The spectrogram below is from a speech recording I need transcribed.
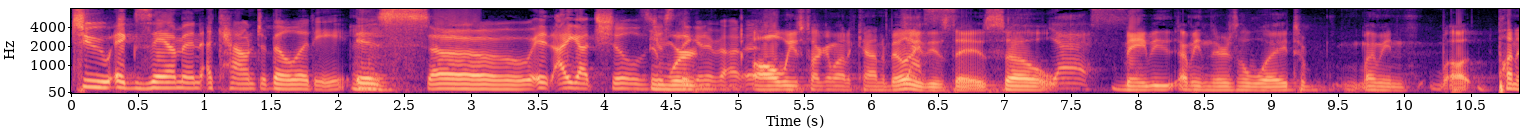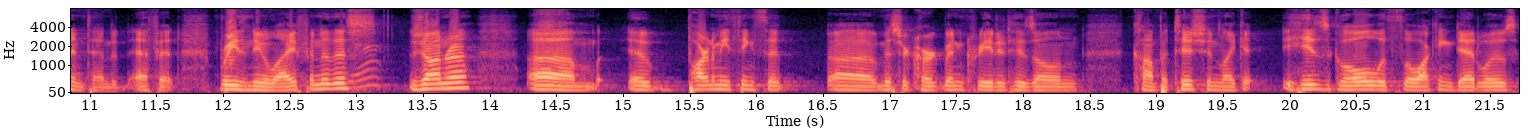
to examine accountability is so. It, I got chills Mm-hmm. and just we're thinking about it. always talking about accountability Yes. these days. So Yes. maybe I mean there's a way to I mean uh, pun intended F it breathe new life into this Yeah. genre. Um, uh, part of me thinks that uh, Mr. Kirkman created his own competition. Like his goal with The Walking Dead was.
